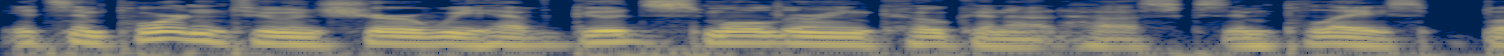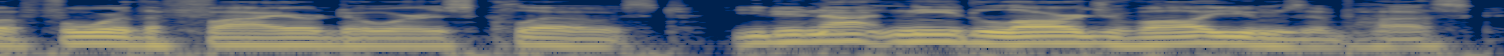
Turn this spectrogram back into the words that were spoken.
It's important to ensure we have good smoldering coconut husks in place before the fire door is closed. You do not need large volumes of husk,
